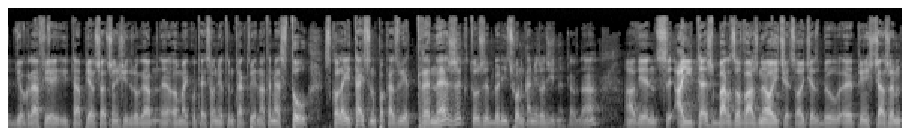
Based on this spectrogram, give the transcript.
biografie i ta pierwsza część i druga o Mike'u Tysonie o tym traktuje. Natomiast tu z kolei Tyson pokazuje trenerzy, którzy byli członkami rodziny, prawda? A więc, a i też bardzo ważny ojciec. Ojciec był pięściarzem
